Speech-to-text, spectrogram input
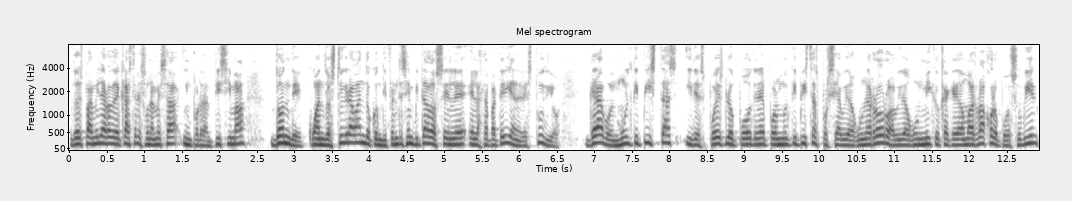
Entonces, para mí la Rodecaster es una mesa importantísima donde cuando estoy grabando con diferentes invitados en, la zapatería, en el estudio, grabo en multipistas y después lo puedo tener por multipistas por si ha habido algún error o ha habido algún micro que ha quedado más bajo, lo puedo subir.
